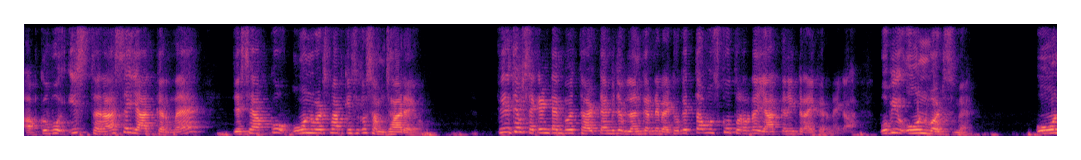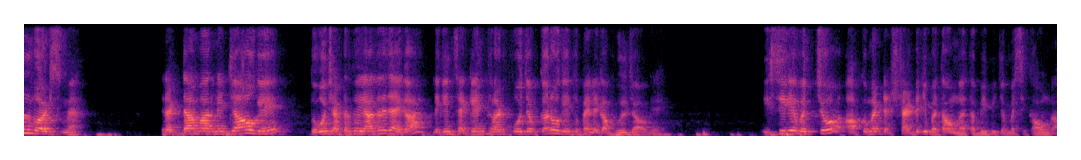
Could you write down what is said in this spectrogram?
आपको वो इस तरह से याद करना है, जैसे आपको ओन वर्ड्स में आप किसी को समझा रहे हो। फिर जब सेकंड टाइम पे थर्ड टाइम पे जब लर्न करने बैठोगे, तब उसको थोड़ा थोड़ा याद करने की ट्राई करने का। वो भी ओन वर्ड्स में ओन वर्ड्स में। रट्टा मारने जाओगे तो वो चैप्टर तो याद रह जाएगा, लेकिन सेकंड थर्ड फोर्थ जब करोगे तो पहले का भूल जाओगे। इसीलिए बच्चों, आपको मैं स्ट्रैटेजी बताऊँगा तभी भी, जब मैं सिखाऊँगा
